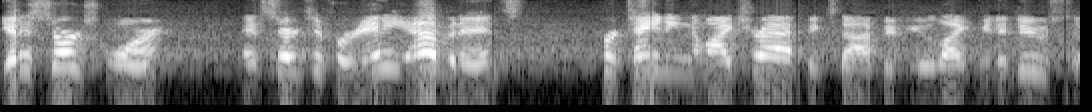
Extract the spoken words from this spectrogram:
get a search warrant, and search it for any evidence pertaining to my traffic stop if you would like me to do so.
